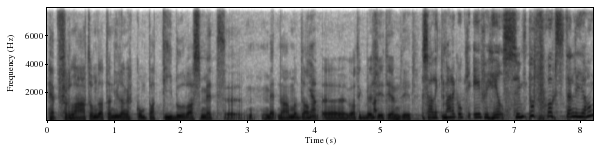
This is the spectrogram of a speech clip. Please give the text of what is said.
heb verlaten omdat dat niet langer compatibel was met eh, met name dan Ja. wat ik bij Maar- VTM deed. Zal ik Mark ook even heel simpel voorstellen, Jan?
